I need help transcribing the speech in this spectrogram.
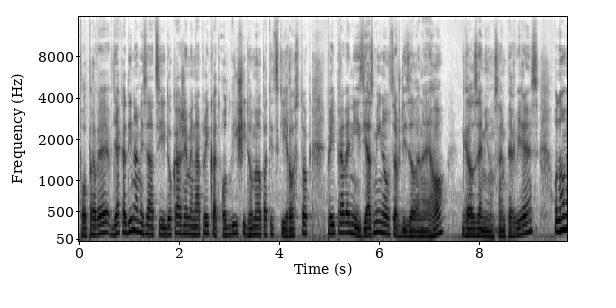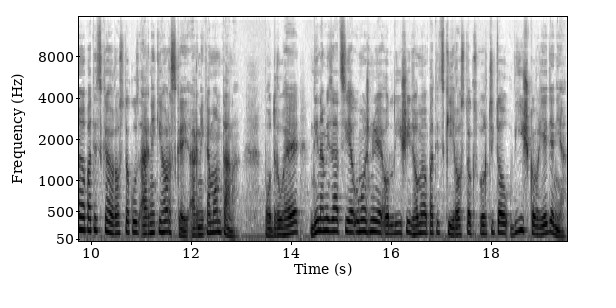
Poprvé, vďaka dynamizácii dokážeme napríklad odlíšiť homeopatický roztok pripravený z jazmínovca vždy zeleného, Gelsemium sempervirens, od homeopatického roztoku z Arniky horskej, Arnika montana. Po druhé, dynamizácia umožňuje odlíšiť homeopatický roztok s určitou výškou riedenia.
